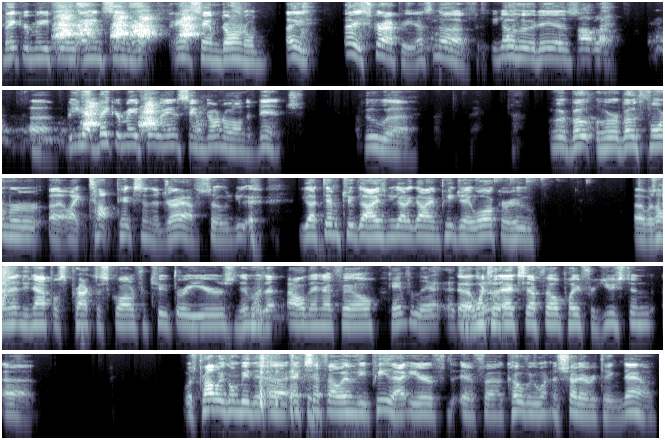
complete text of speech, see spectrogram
Baker Mayfield and Sam and Sam Darnold. Hey, hey, Scrappy, that's enough. You know who it is. Uh, but you have Baker Mayfield and Sam Darnold on the bench, who uh, who are both who are both former uh, like top picks in the draft. So you you got them two guys, and you got a guy in PJ Walker who uh, was on Indianapolis practice squad for two three years. Then was out the NFL. Came from the. Uh, went to the XFL, played for Houston. Uh, was probably going to be the uh, XFL MVP that year if, if uh, COVID wouldn't have shut everything down.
